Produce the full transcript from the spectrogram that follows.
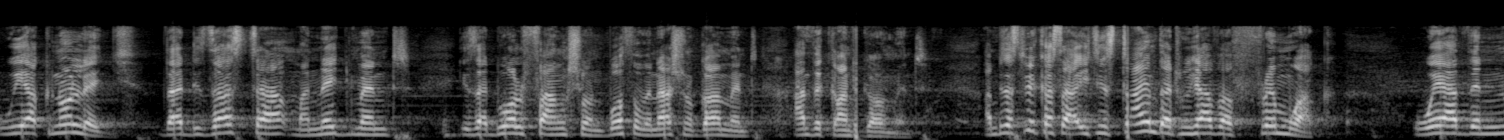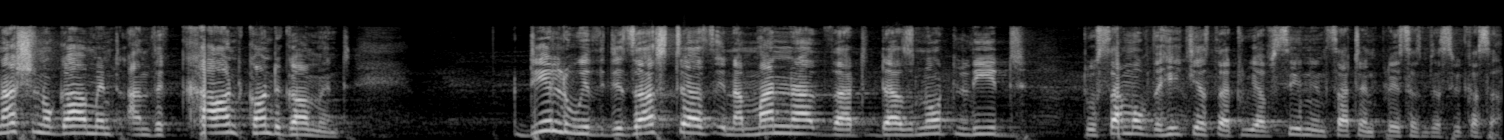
we acknowledge that disaster management is a dual function, both of the national government and the county government. And Mr. Speaker, sir, it is time that we have a framework where the national government and the county government deal with disasters in a manner that does not lead to some of the hitches that we have seen in certain places, Mr. Speaker, sir.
